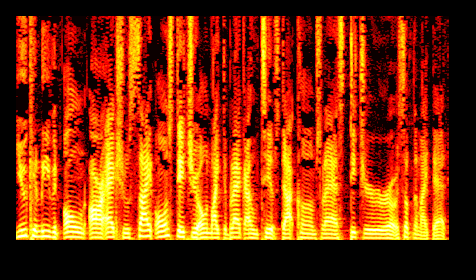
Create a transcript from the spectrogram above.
you can leave it on our actual site on Stitcher on like the blackguywhotips.com slash Stitcher or something like that.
